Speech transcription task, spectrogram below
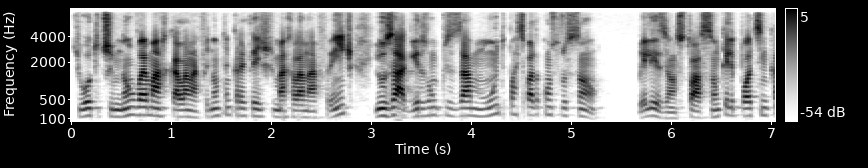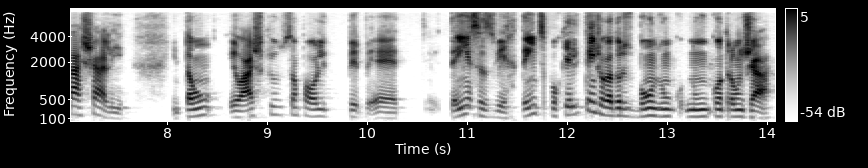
que o outro time não vai marcar lá na frente, não tem característica de marcar lá na frente, e os zagueiros vão precisar muito participar da construção. Beleza, é uma situação que ele pode se encaixar ali. Então, eu acho que o São Paulo é, tem essas vertentes, porque ele tem jogadores bons num, num, contra um já.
